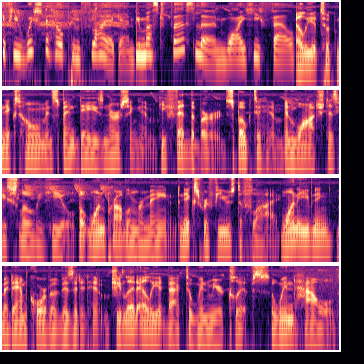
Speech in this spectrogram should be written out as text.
If you wish to help him fly again, you must first learn why he fell. Elliot took Nix home home and spent days nursing him. He fed the bird, spoke to him, and watched as he slowly healed. But one problem remained. Nix refused to fly. One evening, Madame Corva visited him. She led Elliot back to Windmere Cliffs. The wind howled,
